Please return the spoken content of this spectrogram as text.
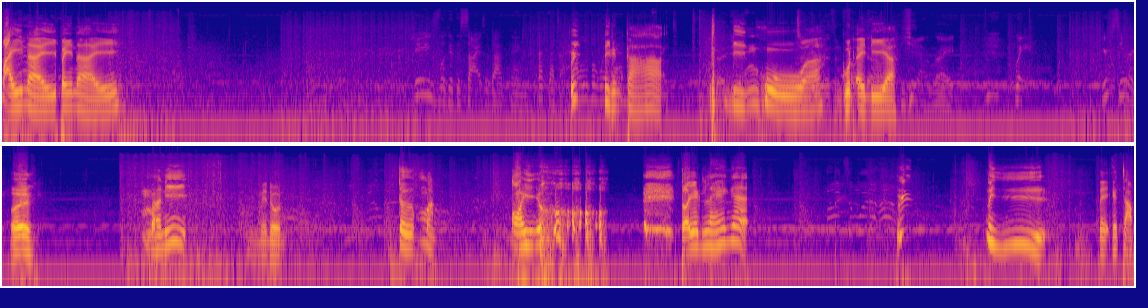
ไปไหนไปไหน Jeez, look at the size of that thing. Bet that's a Ui, hell of a way đi to đằng end cá. the fight. ยิงหัวกุดไอเดีย Yeah, right. เฮ้ย มานี่ไม่โดน เจอหมัด ต่อยโอ้โหต่อยอย่างแรงอะนี่เตะกระจับ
